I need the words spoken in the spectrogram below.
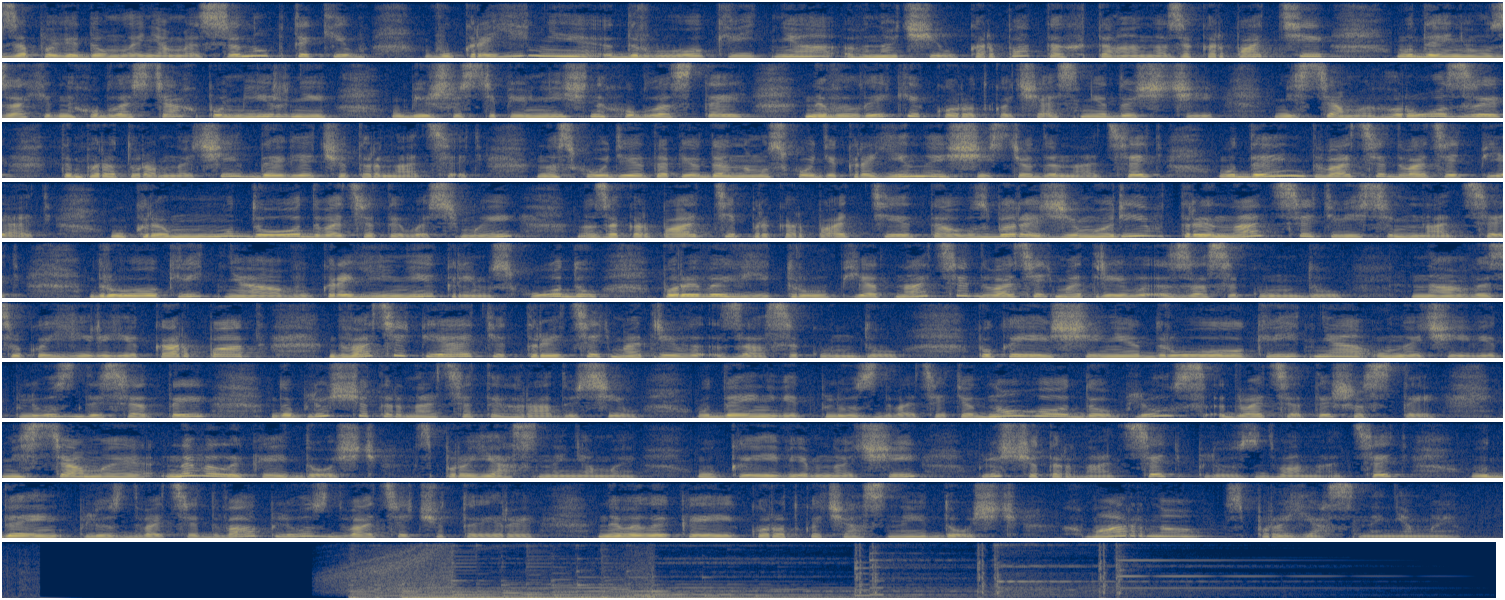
За повідомленнями синоптиків, в Україні 2 квітня вночі у Карпатах та на Закарпатті, у день у західних областях помірні, у більшості північних областей невеликі короткочасні дощі, місцями грози, температура вночі 9-14, на сході та південному сході країни 6-11, у день 20-25, у Криму до 28, на Закарпатті, Прикарпатті та узбережжі морів 13-18. 2 квітня в Україні, крім сходу, пориви вітру 15-20 метрів за секунду. На високогір'ї Карпат 25-30 метрів за секунду. По Київщині 2 квітня уночі від плюс 10 до плюс 14 градусів, у день від плюс 21 до плюс 26. Місцями невеликий дощ з проясненнями. У Києві вночі плюс 14, плюс 12, у день плюс 22, плюс 24. Невеликий короткочасний дощ, хмарно з проясненнями.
